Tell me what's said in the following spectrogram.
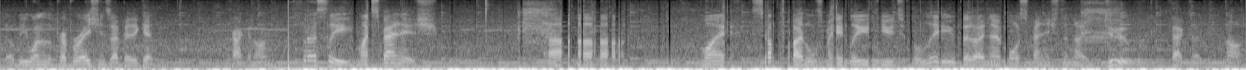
That'll be one of the preparations I better get cracking on. Firstly, my Spanish. Uh, my subtitles may lead you to believe that I know more Spanish than I do. In fact, I do not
